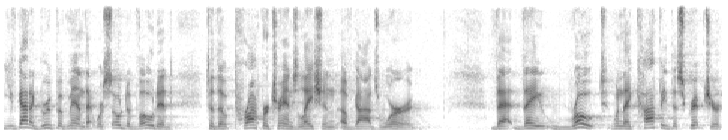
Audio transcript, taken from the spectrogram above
you've got a group of men that were so devoted to the proper translation of God's word that they wrote, when they copied the scripture,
